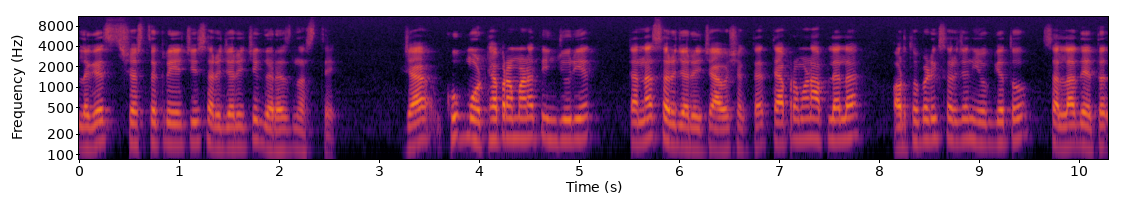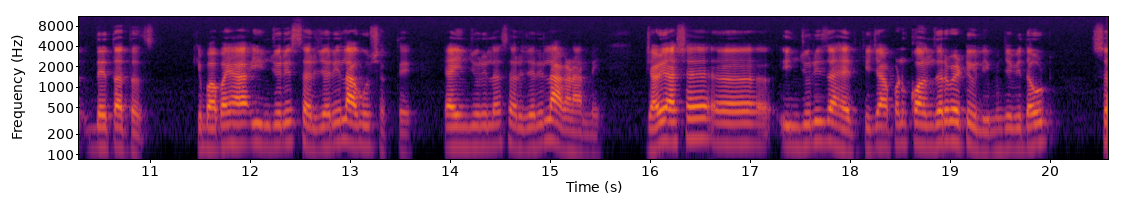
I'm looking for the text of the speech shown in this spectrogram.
लगेच शस्त्रक्रियेची सर्जरीची गरज नसते. ज्या खूप मोठ्या प्रमाणात इंजुरी आहेत त्यांना सर्जरीची आवश्यकता आहे. त्याप्रमाणे आपल्याला ऑर्थोपेडिक सर्जन योग्य तो सल्ला देत देतातच की बाबा ह्या इंजुरी सर्जरी लागू शकते. या इंजुरीला सर्जरी लागणार नाही. ज्यावेळी अशा इंजुरीज आहेत की ज्या आपण कॉन्झर्वेटिव्हली म्हणजे विदाऊट स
